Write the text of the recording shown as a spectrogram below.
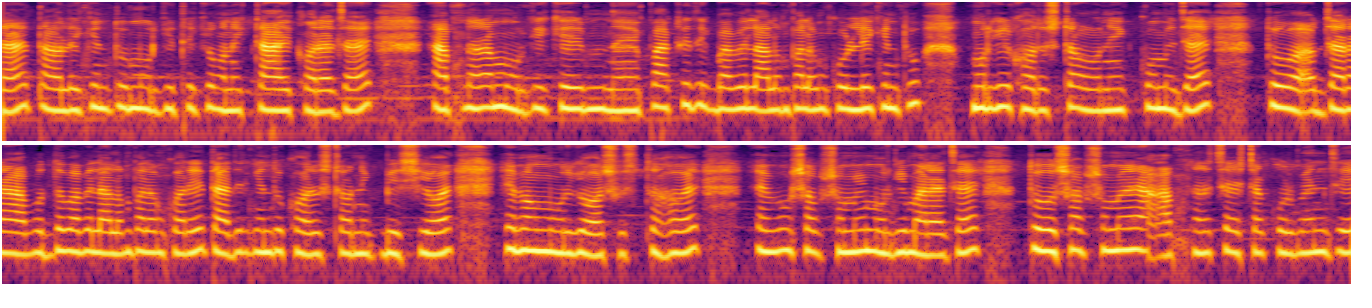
যায়, তাহলে কিন্তু মুরগি থেকে অনেকটা আয় করা যায়। আপনারা মুরগিকে প্রাকৃতিকভাবে লালন পালন করলে কিন্তু মুরগির খরচটা অনেক কমে যায়। তো যারা আবদ্ধভাবে লালন পালন করে তাদের কিন্তু খরচটা অনেক বেশি হয় এবং মুরগি অসুস্থ হয় এবং সবসময় মুরগি মারা যায়। তো সবসময় আপনারা চেষ্টা করবেন যে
